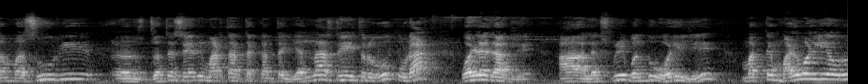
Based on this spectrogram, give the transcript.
ನಮ್ಮ ಸೂರಿ ಜೊತೆ ಸೇರಿ ಮಾಡ್ತಾ ಇರ್ತಕ್ಕಂಥ ಎಲ್ಲಾ ಸ್ನೇಹಿತರಿಗೂ ಕೂಡ ಒಳ್ಳೇದಾಗ್ಲಿ. ಆ ಲಕ್ಷ್ಮಿ ಬಂದು ಹೊಳಿಲಿ, ಮತ್ತೆ ಮಳವಳ್ಳಿ ಅವರು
